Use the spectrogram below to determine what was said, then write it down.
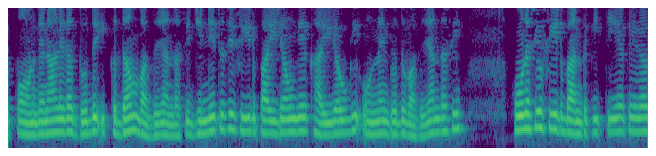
ਪਾਉਣ ਦੇ ਨਾਲ ਇਹਦਾ ਦੁੱਧ ਇੱਕਦਮ ਵੱਧ ਜਾਂਦਾ ਸੀ। ਜਿੰਨੀ ਤੁਸੀਂ ਫੀਡ ਪਾਈ ਜਾਓਗੇ, ਖਾਈ ਜਾਊਗੀ ਉਨਾ ਹੀ ਦੁੱਧ ਵੱਧ ਜਾਂਦਾ ਸੀ। ਹੁਣ ਅਸੀਂ ਉਹ ਫੀਡ ਬੰਦ ਕੀਤੀ ਹੈ ਤੇ ਇਹਦਾ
